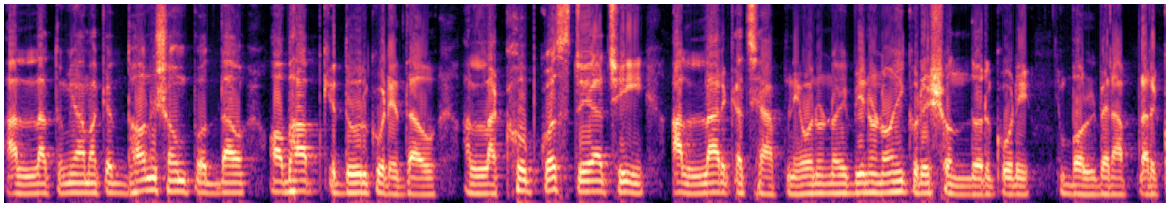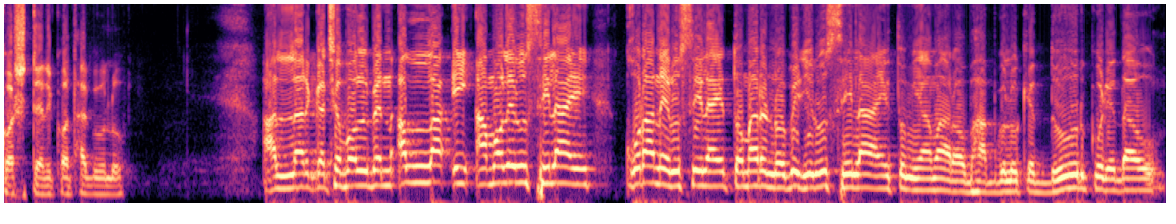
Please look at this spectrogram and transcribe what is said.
আল্লাহ, তুমি আমাকে ধন সম্পদ দাও, অভাবকে দূর করে দাও। আল্লাহ, খুব কষ্টে আছি। আল্লাহর কাছে আপনি অনুনয় বিনয় করে সুন্দর করে বলবেন আপনার কষ্টের কথাগুলো। আল্লাহর কাছে বলবেন, আল্লাহ, এই আমলের উসিলায়, কোরআনের উসিলায়, তোমার নবীজির উসিলায় তুমি আমার অভাবগুলোকে দূর করে দাও।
